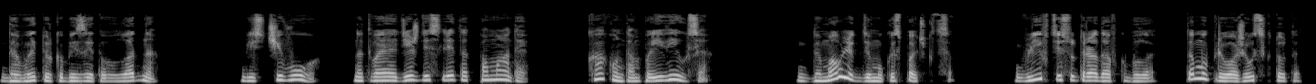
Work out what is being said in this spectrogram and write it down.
Давай только без этого, ладно? Без чего? На твоей одежде след от помады. Как он там появился? Да мало ли где мог испачкаться. В лифте с утра давка была. Там и приложился кто-то.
